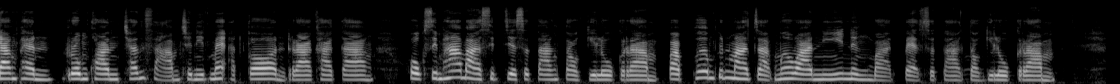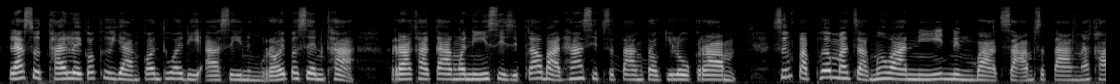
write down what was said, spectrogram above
ยางแผ่นรมควันชั้น 3 ชนิดไม่อัดก้อน ราคากลาง 65 บาท 17 สตางค์ต่อกิโลกรัม ปรับเพิ่มขึ้นมาจากเมื่อวานนี้ 1 บาท 8 สตางค์ต่อกิโลกรัม และสุดท้ายเลยก็คือยางก้อนถ้วย DRC 100%ค่ะ ราคากลางวันนี้ 49 บาท 50 สตางค์ต่อกิโลกรัม ซึ่งปรับเพิ่มมาจากเมื่อวานนี้ 1 บาท 3 สตางค์นะคะ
